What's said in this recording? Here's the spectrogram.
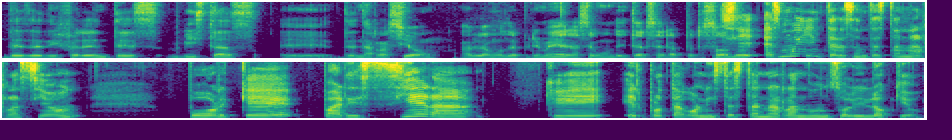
desde diferentes vistas eh, de narración. Hablamos de primera, segunda y tercera persona. Sí, es muy interesante esta narración porque pareciera que el protagonista está narrando un soliloquio.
